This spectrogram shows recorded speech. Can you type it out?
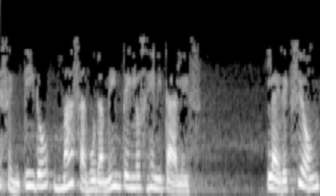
es sentido más agudamente en los genitales. La erección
